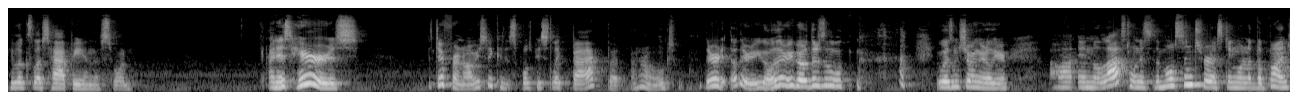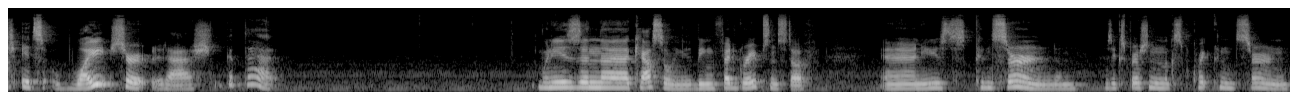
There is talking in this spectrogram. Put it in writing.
He looks less happy in this one. And his hair is different, obviously, because it's supposed to be slicked back, but I don't know. It looks there. Oh, there you go. There you go. There's a little. it wasn't showing earlier. Uh, and the last one is the most interesting one of the bunch. It's white shirt Ash. Look at that. When he's in the castle and he's being fed grapes and stuff, and he's concerned, and his expression looks quite concerned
